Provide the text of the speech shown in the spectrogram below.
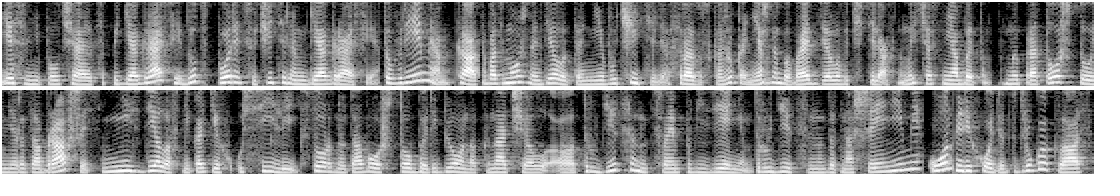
Если не получается по географии, идут спорить с учителем географии. В то время как, возможно, дело-то не в учителе. Сразу скажу, конечно, бывает дело в учителях, но мы сейчас не об этом. Мы про то, что не разобравшись, не сделав никаких усилий в сторону того, чтобы ребенок начал э, трудиться над своим поведением, трудиться над отношениями, он переходит в другой класс,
